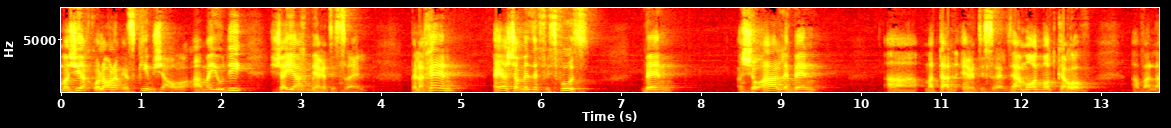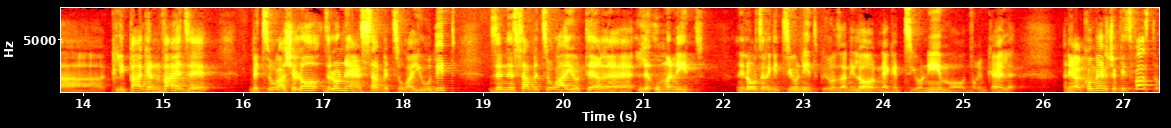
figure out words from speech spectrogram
משיח, כל העולם יסכים שהעם היהודי שייך בארץ ישראל. ולכן היה שם איזה פספוס בין השואה לבין מתן ארץ ישראל. זה היה מאוד מאוד קרוב, אבל הקליפה גנבה את זה בצורה שלא, זה לא נעשה בצורה יהודית, זה נעשה בצורה יותר אה, לאומנית. אני לא רוצה להגיד ציונית, בגלל זה אני לא נגד ציונים או דברים כאלה. אני רק אומר שפספסנו,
